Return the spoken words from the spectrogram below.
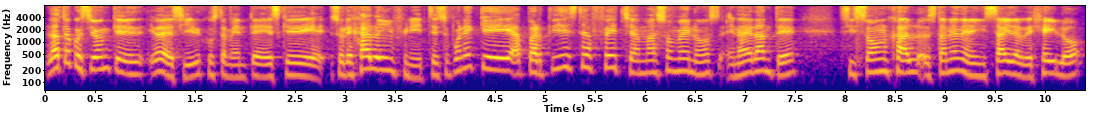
La otra cuestión que iba a decir justamente es que sobre Halo Infinite, se supone que a partir de esta fecha más o menos en adelante si son están en el insider de Halo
